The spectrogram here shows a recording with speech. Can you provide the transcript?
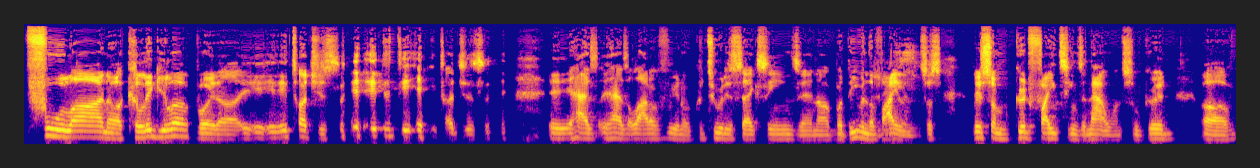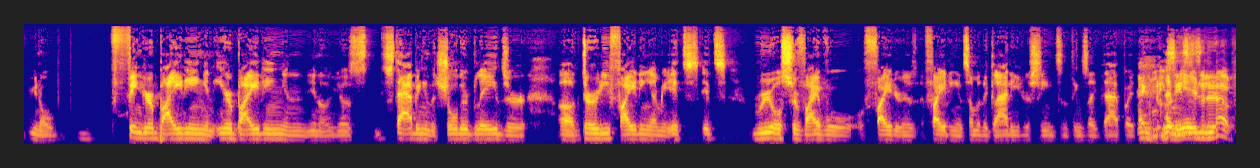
full on uh, Caligula, but uh, it, it, it touches, it, it, it touches. It has it has a lot of you know gratuitous sex scenes and uh, but even the violence, just there's some good fight scenes in that one, some good uh, you know finger biting and ear biting and you know you know stabbing in the shoulder blades or uh, dirty fighting. I mean, it's it's real survival fighters fighting in some of the gladiator scenes and things like that. But And I mean, it- it have?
